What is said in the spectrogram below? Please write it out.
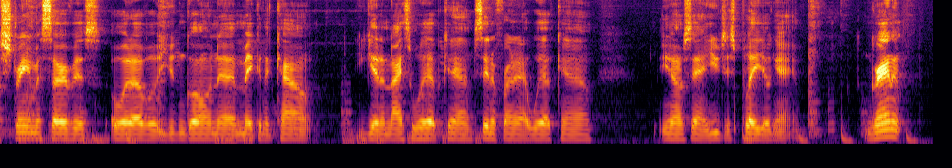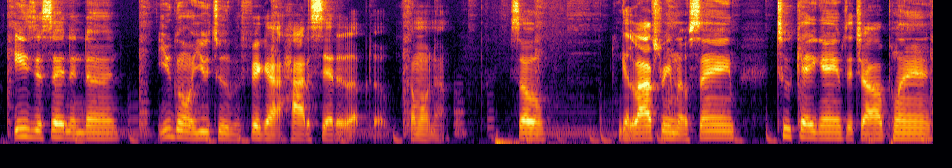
streaming service or whatever. You can go on there, and make an account, you get a nice webcam, sit in front of that webcam. You know what I'm saying? You just play your game. Granted, easier said than done. You go on YouTube and figure out how to set it up though. Come on now. So get live stream those same 2K games that y'all playing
